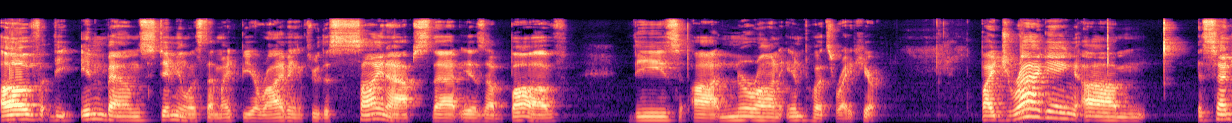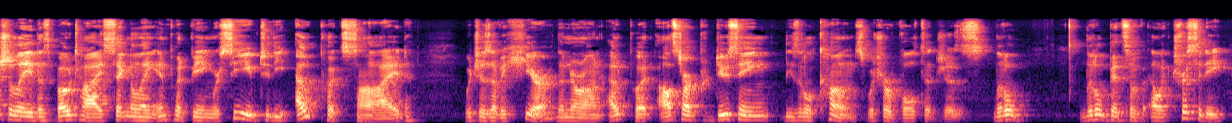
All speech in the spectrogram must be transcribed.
of the inbound stimulus that might be arriving through the synapse that is above these uh, neuron inputs right here. By dragging um, essentially this bow tie signaling input being received to the output side, which is over here, the neuron output, I'll start producing these little cones, which are voltages, little, little bits of electricity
